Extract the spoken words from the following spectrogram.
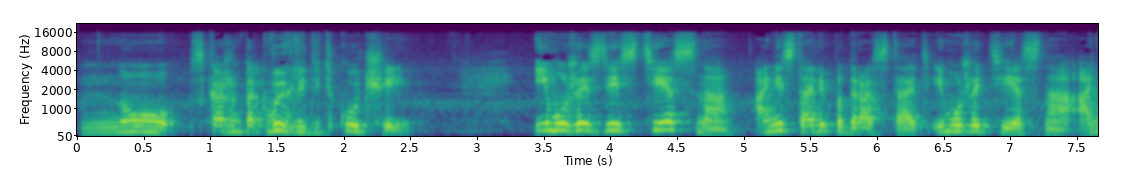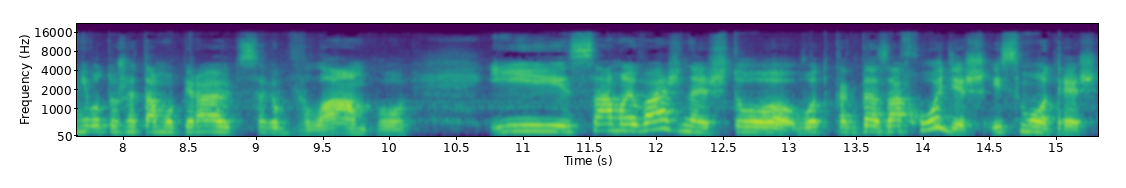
ну, скажем так, выглядеть кучей. Им уже здесь тесно, они стали подрастать, им уже тесно, они вот уже там упираются в лампу. И самое важное, что вот когда заходишь и смотришь,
